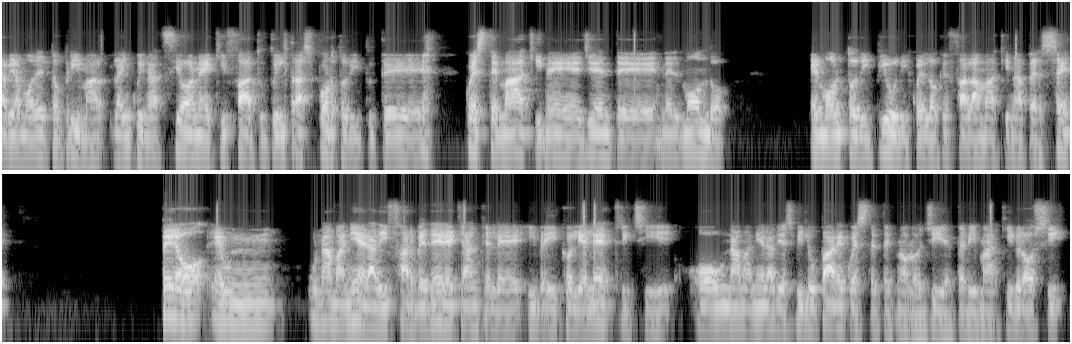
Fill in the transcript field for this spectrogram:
che abbiamo detto prima, la inquinazione, chi fa tutto il trasporto di tutte queste macchine, gente nel mondo, è molto di più di quello che fa la macchina per sé. Però è un, una maniera di far vedere che anche le, i veicoli elettrici o una maniera di sviluppare queste tecnologie per i marchi grossi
